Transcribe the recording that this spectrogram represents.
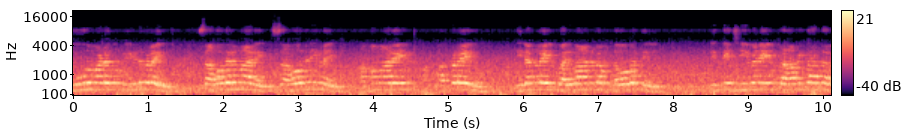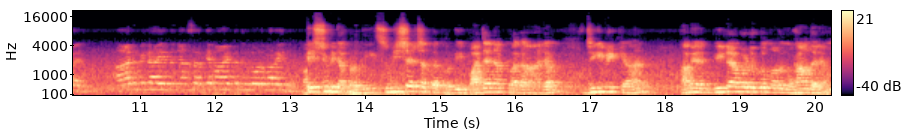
നൂറ് മടങ്ങ് വീടുകളെയും സഹോദരന്മാരെയും സഹോദരികളെയും അമ്മമാരെയും മക്കളെയും നിലങ്ങളെയും വരുവാനുള്ള ലോകത്തിൽ നിത്യജീവനെയും പ്രാപിക്കാത്തവൻ ആരുമില്ല എന്ന് ഞാൻ സത്യമായിട്ട് നിങ്ങളോട് പറയുന്നു. യേശുവിനെ പ്രതി സുവിശേഷത്തെ പ്രതി വചനപ്രകാരം ജീവിക്കാൻ അവൻ വിലവെടുക്കുന്നത് മുഖാന്തരം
